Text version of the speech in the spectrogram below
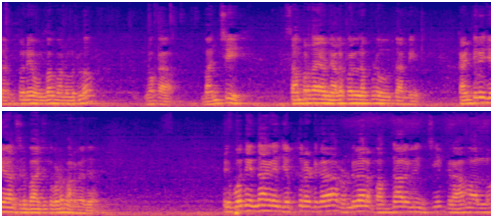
జరుగుతూనే ఉందో మన ఊర్లో. ఒక మంచి సంప్రదాయం నెలకొల్లినప్పుడు దాన్ని కంటిన్యూ చేయాల్సిన బాధ్యత కూడా మన మీదే ఉంది. ఇకపోతే ఇందాక నేను చెప్తున్నట్టుగా రెండు వేల పద్నాలుగు నుంచి గ్రామాల్లో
